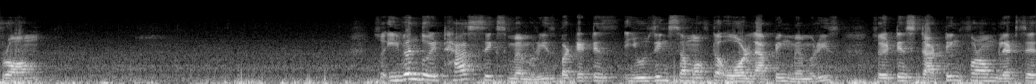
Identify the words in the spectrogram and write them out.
from so even though it has six memories but it is using some of the overlapping memories. So it is starting from let's say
